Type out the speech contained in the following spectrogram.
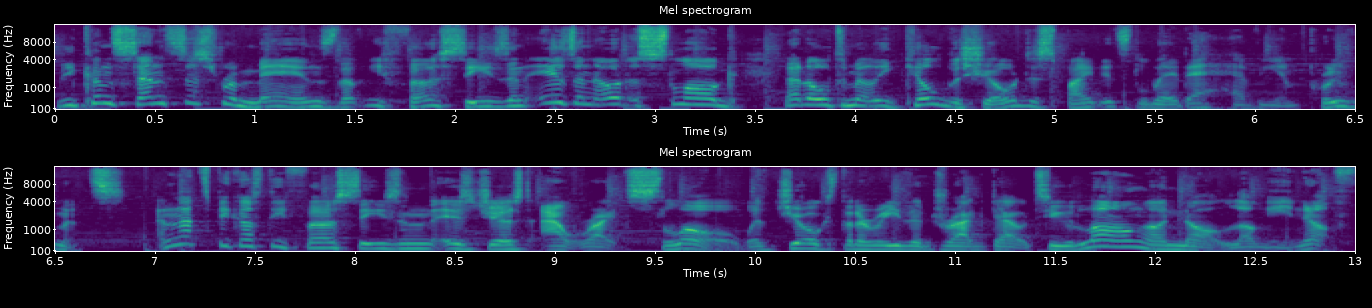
the consensus remains that the first season is an utter slog that ultimately killed the show despite its later heavy improvements. And that's because the first season is just outright slow, with jokes that are either dragged out too long or not long enough.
